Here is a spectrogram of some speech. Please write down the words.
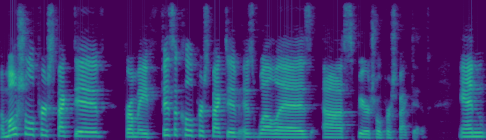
emotional perspective, from a physical perspective, as well as a spiritual perspective. And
